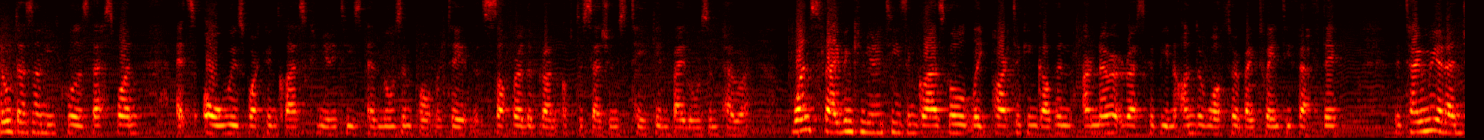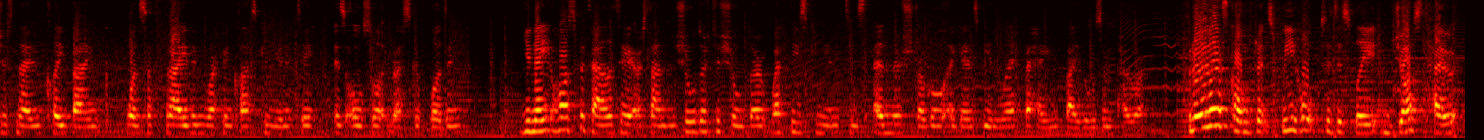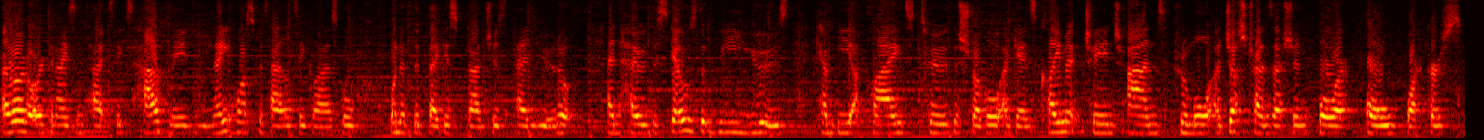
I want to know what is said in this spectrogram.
World as unequal as this one, it's always working class communities and those in poverty that suffer the brunt of decisions taken by those in power. Once thriving communities in Glasgow, like Partick and Govan, are now at risk of being underwater by 2050, the town we are in just now, Clydebank, once a thriving working class community, is also at risk of flooding. Unite Hospitality are standing shoulder to shoulder with these communities in their struggle against being left behind by those in power. Through this conference, we hope to display just how our organising tactics have made Unite Hospitality Glasgow one of the biggest branches in Europe and how the skills that we use can be applied to the struggle against climate change and promote a just transition for all workers.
